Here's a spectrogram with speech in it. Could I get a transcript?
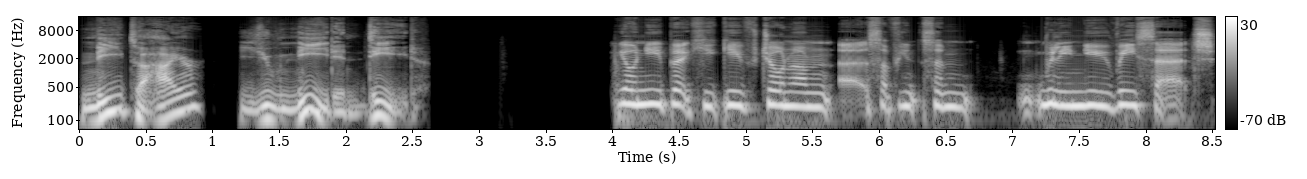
Need to hire? You need Indeed. Your new book, you, you've drawn on uh, some, some really new research.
